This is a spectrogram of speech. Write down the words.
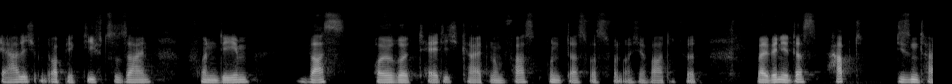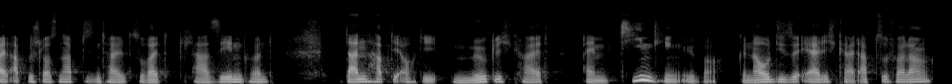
ehrlich und objektiv zu sein von dem, was eure Tätigkeiten umfasst und das, was von euch erwartet wird. Weil wenn ihr das habt, diesen Teil abgeschlossen habt, diesen Teil soweit klar sehen könnt, dann habt ihr auch die Möglichkeit, einem Team gegenüber genau diese Ehrlichkeit abzuverlangen,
